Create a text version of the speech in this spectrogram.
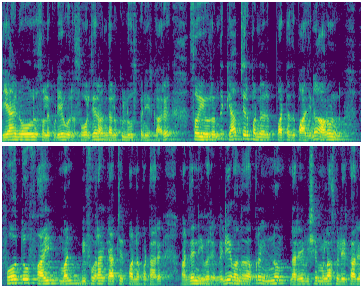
டியானோன்னு சொல்லக்கூடிய ஒரு சோல்ஜர் அந்த அளவுக்கு லூஸ் பண்ணியிருக்காரு ஸோ இவர் வந்து கேப்சர் பண்ணப்பட்டது பார்த்தீங்கன்னா around four to five month பிஃபோராக கேப்சர் பண்ணப்பட்டார். அண்ட் தென் இவர் வெளியே வந்ததுக்கப்புறம் இன்னும் நிறைய விஷயமெல்லாம் சொல்லியிருக்காரு.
